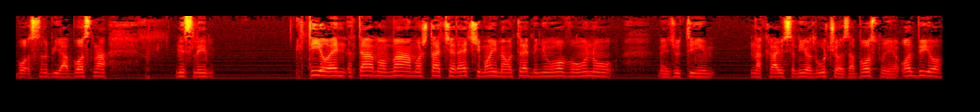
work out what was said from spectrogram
Bo, Srbija, Bosna, mislim, htio je tamo vamo šta će reći mojima o Trebinju ovo ono, međutim, na kraju se nije odlučio za Bosnu je odbio,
